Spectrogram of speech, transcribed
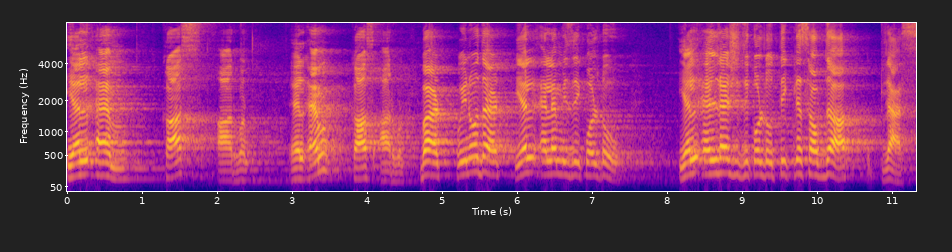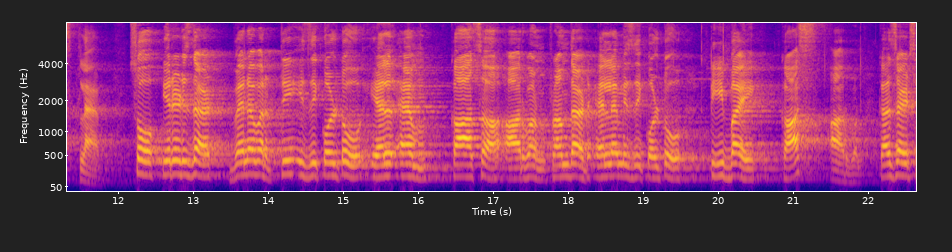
l m cos r1 l m cos r1 but we know that l l m is equal to l l dash is equal to thickness of the glass slab. So here it is that whenever t is equal to l m cos r1 from that l m is equal to t by cos r1 consider its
